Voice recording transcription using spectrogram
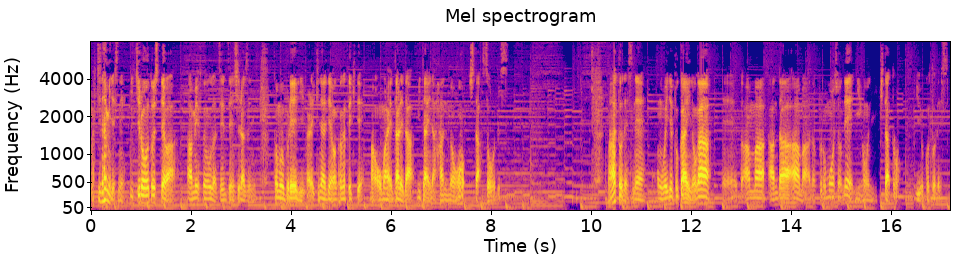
まあ、ちなみにですね、イチローとしては、アメフトのことは全然知らずに、トム・ブレイディからいきなり電話かかってきて、まあ、お前誰だ？みたいな反応をしたそうです。まあ、あとですね、思い出深いのが、えっ、ー、と、アンマー、アンダーアーマーのプロモーションで日本に来たということです。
